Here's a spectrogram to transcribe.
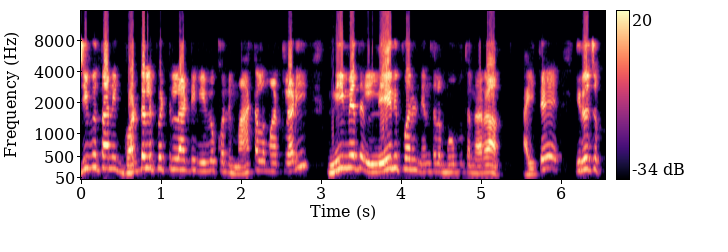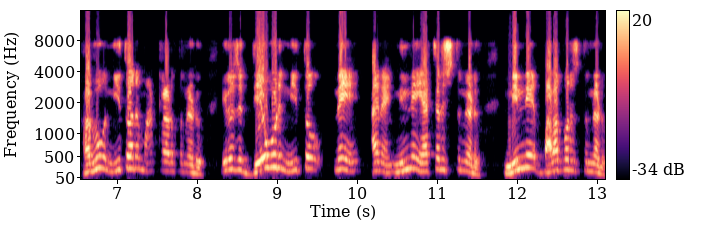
జీవితాన్ని గొడ్డలు పెట్టి లాంటివి ఇవి కొన్ని మాటలు మాట్లాడి నీ మీద లేని పని నిందలు మోపుతున్నారా? అయితే ఈరోజు ప్రభువు నీతోనే మాట్లాడుతున్నాడు. ఈరోజు దేవుడు నీతోనే ఆయన నిన్నే హెచ్చరిస్తున్నాడు. నిన్నే బలపరుస్తున్నాడు.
